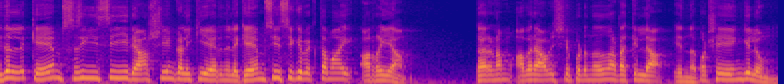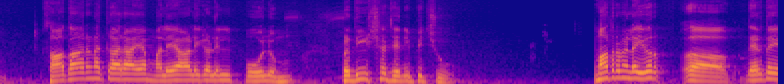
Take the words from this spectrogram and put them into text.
ഇതിൽ കെ എം സി സി രാഷ്ട്രീയം കളിക്കുകയായിരുന്നില്ല? കെ എം സി സിക്ക് വ്യക്തമായി അറിയാം. കാരണം അവരാവശ്യപ്പെടുന്നത് നടക്കില്ല എന്ന്. പക്ഷേ എങ്കിലും സാധാരണക്കാരായ മലയാളികളിൽ പോലും പ്രതീക്ഷ ജനിപ്പിച്ചു. മാത്രമല്ല ഇവർ നേരത്തെ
